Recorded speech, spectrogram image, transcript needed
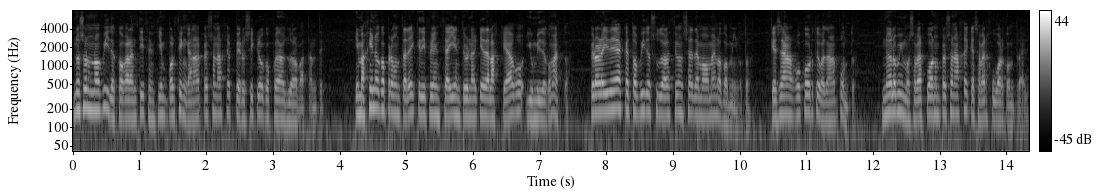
No son unos vídeos que os garanticen 100% ganar al personaje, pero sí creo que os pueden ayudar bastante. Imagino que os preguntaréis qué diferencia hay entre una guía de las que hago y un vídeo como estos. Pero la idea es que estos vídeos su duración sea de más o menos 2 minutos, que sean algo corto y vayan al punto. No es lo mismo saber jugar un personaje que saber jugar contra él.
